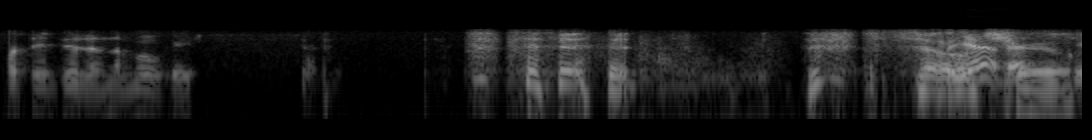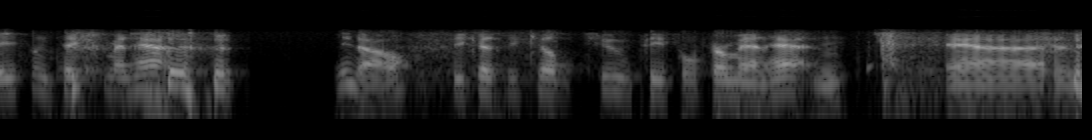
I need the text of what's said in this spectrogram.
what they did in the movie. so but yeah, true. that's Jason Takes Manhattan. You know, because he killed two people from Manhattan and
